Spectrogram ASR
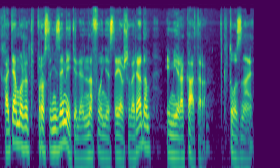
Хотя, может, просто не заметили на фоне стоявшего рядом эмира Катара. Кто знает.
